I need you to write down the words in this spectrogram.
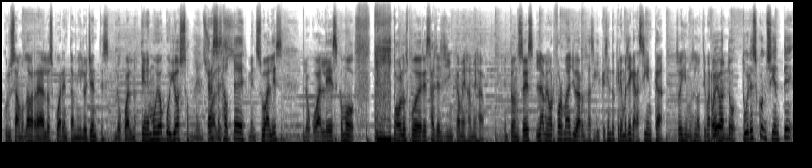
cruzamos la barrera de los 40 mil oyentes, lo cual nos tiene muy orgulloso. Mensuales. Gracias a ustedes, mensuales, lo cual es como todos los poderes Saiyajin Kamehameha. Entonces, la mejor forma de ayudarnos a seguir creciendo, queremos llegar a 100k. Eso dijimos en la última Oye, reunión. Vato, ¿tú eres consciente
